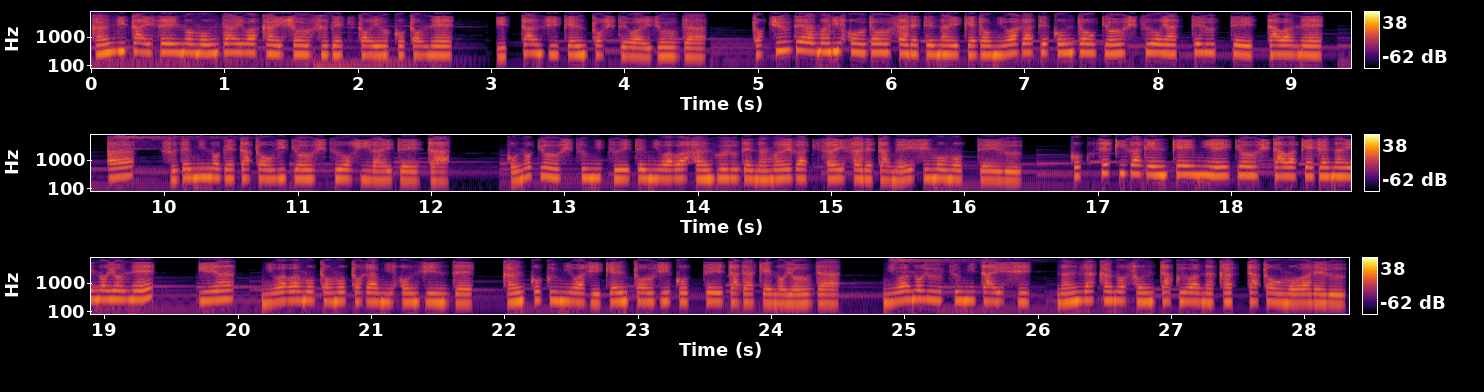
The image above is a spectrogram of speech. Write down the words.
管理体制の問題は解消すべきということね。一旦事件としては異常だ。途中であまり報道されてないけど庭がテコンドー教室をやってるって言ったわね。ああ、すでに述べた通り教室を開いていた。この教室について庭はハングルで名前が記載された名刺も持っている。国籍が原型に影響したわけじゃないのよねいや、庭はもともとが日本人で、韓国には事件当時凝っていただけのようだ。庭のルーツに対し、何らかの忖度はなかったと思われる。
